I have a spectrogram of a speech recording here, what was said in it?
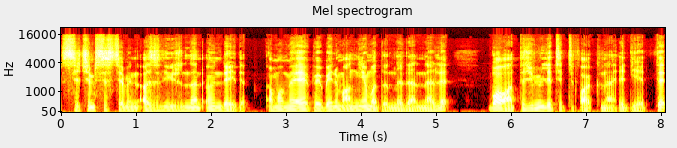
seçim sisteminin azili yüzünden öndeydi. Ama MHP benim anlayamadığım nedenlerle bu avantajı Millet İttifakı'na hediye etti.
